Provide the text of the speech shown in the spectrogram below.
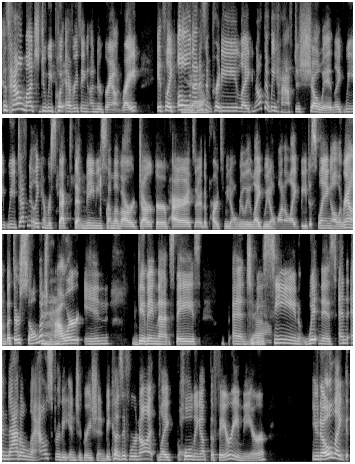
because how much do we put everything underground right it's like oh that Yeah. isn't pretty like not that we have to show it like we we definitely can respect that maybe some of our darker parts or the parts we don't really like we don't want to like be displaying all around but there's so much Mhm. power in giving that space and to Yeah. be seen witnessed and and that allows for the integration because if we're not like holding up the fairy mirror you know like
